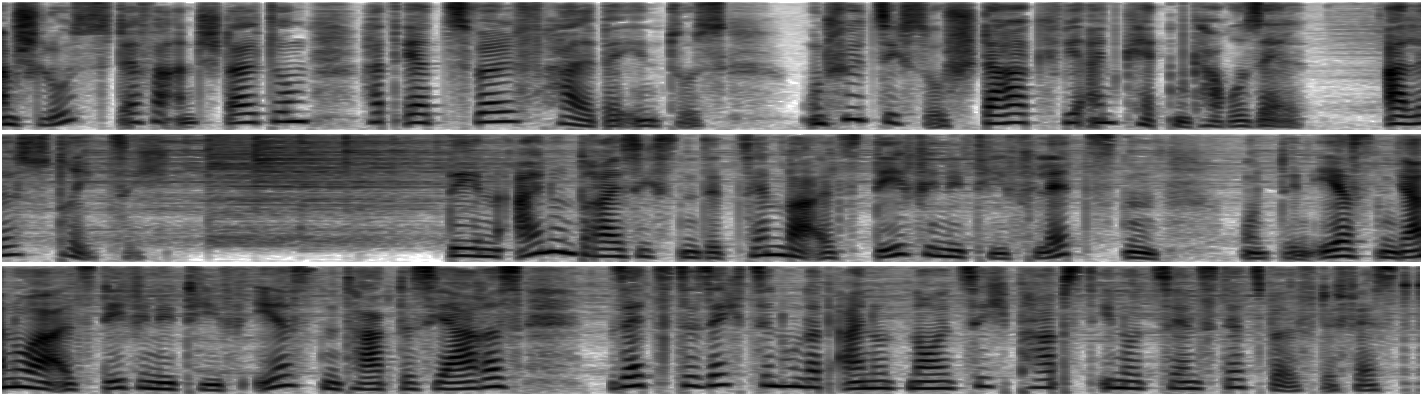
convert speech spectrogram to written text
Am Schluss der Veranstaltung hat er zwölf halbe Intus und fühlt sich so stark wie ein Kettenkarussell. Alles dreht sich. Den 31. Dezember als definitiv letzten und den 1. Januar als definitiv ersten Tag des Jahres setzte 1691 Papst Innozenz XII. fest,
